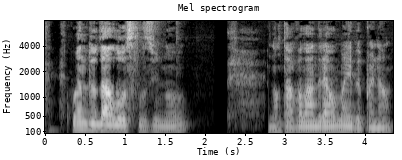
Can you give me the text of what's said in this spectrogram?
quando o Dalot se lesionou, não estava lá André Almeida, pois não?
